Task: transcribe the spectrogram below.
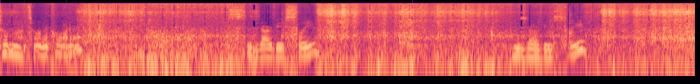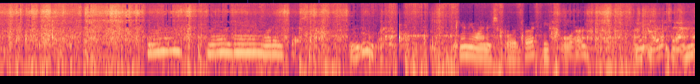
Some tonic water. This is Zarbee's sleeve. Zarbee's sleeve. And maybe, what is this? Ooh, panty liner score. But before I grab that,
